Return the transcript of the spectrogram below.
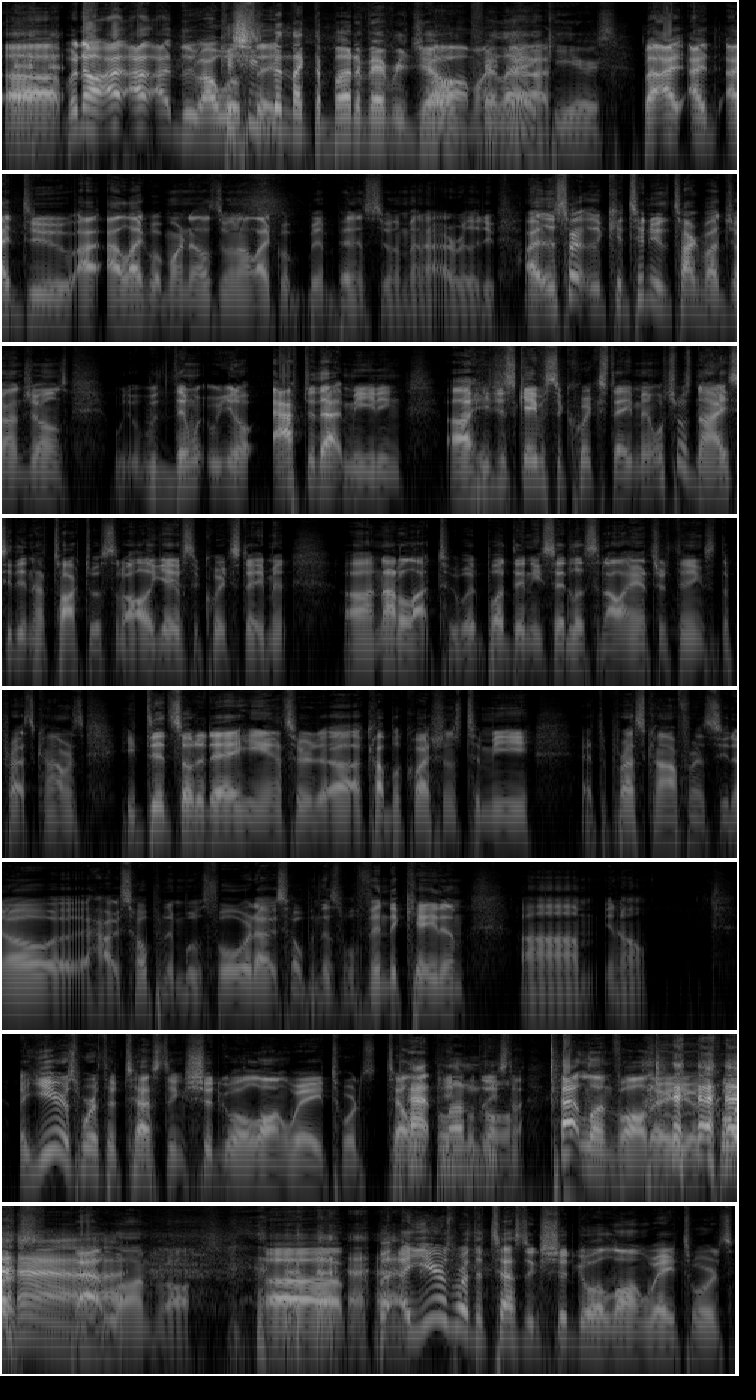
uh, but no, I I, I do. I will Because she's say, been like the butt of every joke Oh, for like God. years. But I, I, I do. I, I like what Marnell's doing. I like what Ben- Bennett's doing, man. I, I really do. All right, let's start, continue to talk about Jon Jones. W- w- Then, you know, after that meeting, uh, he just gave us a quick statement, which was nice. He didn't have to talk to us at all. He gave us a quick statement, uh, not a lot to it. But then he said, "Listen, I'll answer things at the press conference." He did so today. He answered uh, a couple of questions to me at the press conference. You know, uh, how he's hoping it moves forward. How he's hoping this will vindicate him. Um, you know, a year's worth of testing should go a long way towards telling Pat people that he's not. Pat Lundvall, there you go. Of course, Pat Lundvall. Uh, but a year's worth of testing should go a long way towards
